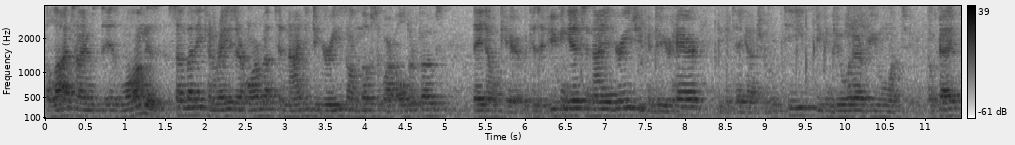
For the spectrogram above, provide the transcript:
a lot of times, as long as somebody can raise their arm up to 90 degrees on most of our older folks, they don't care. Because if you can get it to 90 degrees, you can do your hair, you can take out your teeth, you can do whatever you want to, okay?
